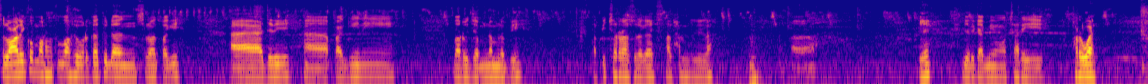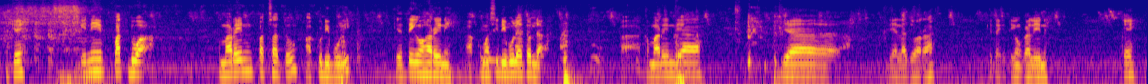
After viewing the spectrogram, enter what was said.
Assalamualaikum warahmatullahi wabarakatuh dan selamat pagi. Uh, jadi uh, pagi ini baru jam 6 lebih, tapi cerah sudah guys, alhamdulillah. Uh, Oke, okay. jadi kami mau cari haruan. Oke, okay. ini part 2 Kemarin part 1 aku dibully. Kita tengok hari ini, aku masih dibully atau enggak. Uh, kemarin dia dia dia lah juara. Kita tengok kali ini. Oke. Okay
